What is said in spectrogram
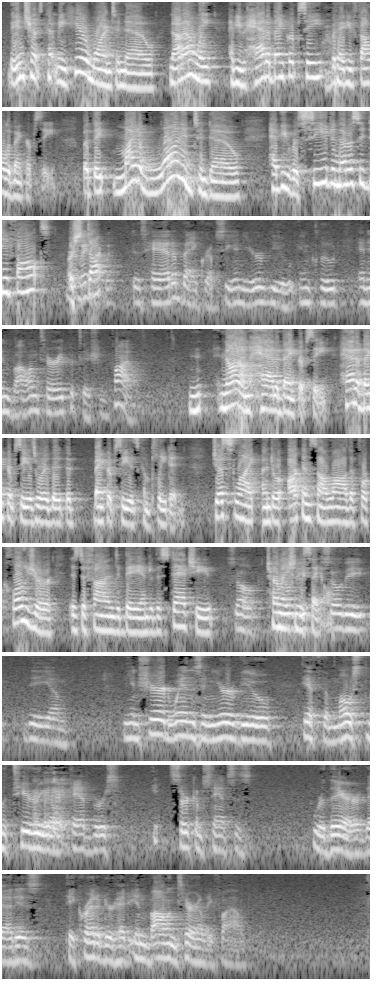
The insurance company here wanted to know not only have you had a bankruptcy, but have you filed a bankruptcy? But they might have wanted to know have you received a notice of default or start. Does had a bankruptcy, in your view, include an involuntary petition filed? N- Not on had a bankruptcy. Had a bankruptcy is where the, the bankruptcy is completed. Just like under Arkansas law, the foreclosure is defined to be under the statute. So. Termination of so the- sale. So the, the, um, the insured wins, in your view, if the most material adverse circumstances were there, that is, a creditor had involuntarily filed.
